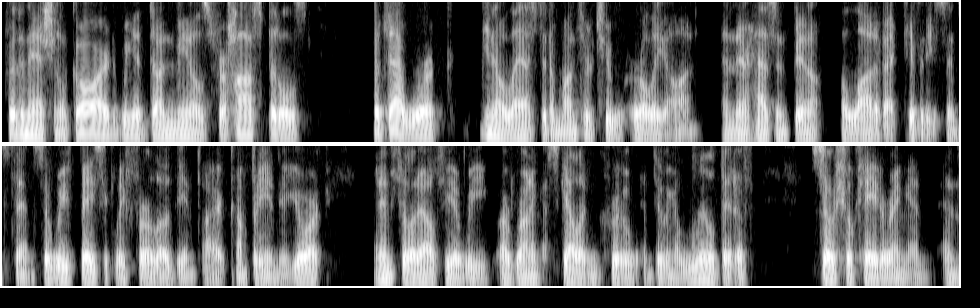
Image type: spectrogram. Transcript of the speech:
for the National Guard. We had done meals for hospitals, but that work, you know, lasted a month or two early on, and there hasn't been a, a lot of activity since then. So we've basically furloughed the entire company in New York. And in Philadelphia, we are running a skeleton crew and doing a little bit of social catering and, and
